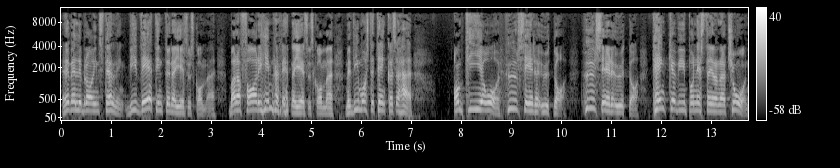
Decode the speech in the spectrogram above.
Det är en väldigt bra inställning. Vi vet inte när Jesus kommer. Bara far i himlen vet när Jesus kommer. Men vi måste tänka så här, om tio år, hur ser det ut då? Hur ser det ut då? Tänker vi på nästa generation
